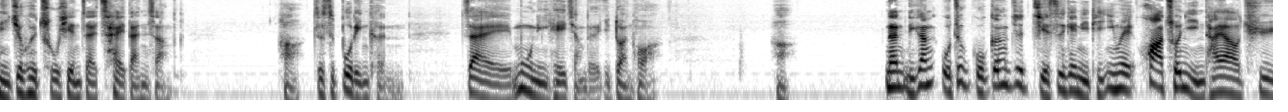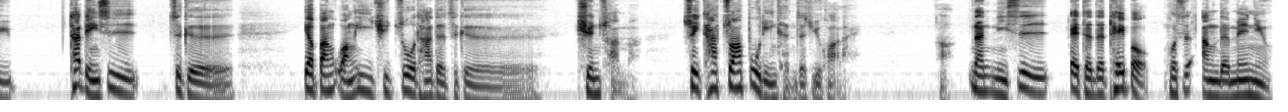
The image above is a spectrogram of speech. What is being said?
你就会出现在菜单上。好，这是布林肯在慕尼黑讲的一段话。好，那你刚我就我刚刚就解释给你听，因为华春莹他要去。他等于是这个要帮王毅去做他的这个宣传嘛，所以他抓布林肯这句话来。好，那你是 at the table 或是 on the menu？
